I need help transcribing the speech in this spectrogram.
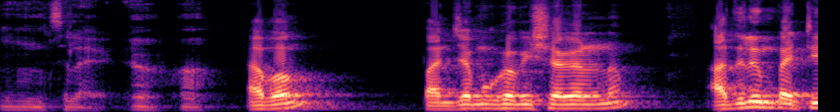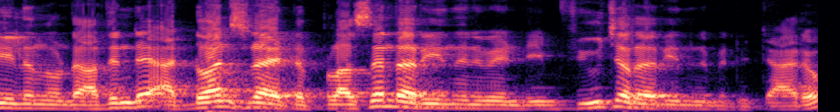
മനസ്സിലായി. അപ്പം പഞ്ചമുഖ വിശകലനം അതിലും പറ്റിയില്ലെന്നുണ്ട്. അതിന്റെ അഡ്വാൻസ്ഡ് ആയിട്ട് പ്ലസന്റ് അറിയുന്നതിന് വേണ്ടിയും ഫ്യൂച്ചർ അറിയുന്നതിന് വേണ്ടി ടാരോ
